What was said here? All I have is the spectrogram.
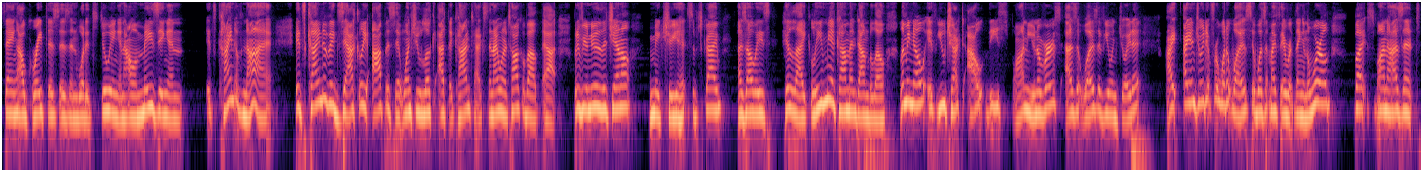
saying how great this is and what it's doing and how amazing. And it's kind of not. It's kind of exactly opposite once you look at the context. And I want to talk about that. But if you're new to the channel, make sure you hit subscribe. As always, hit like, leave me a comment down below. Let me know if you checked out the Spawn universe as it was, if you enjoyed it. I, I enjoyed it for what it was. It wasn't my favorite thing in the world, but Spawn hasn't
